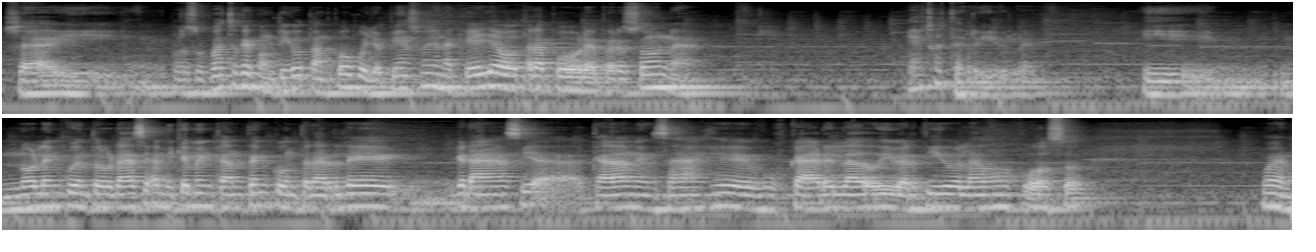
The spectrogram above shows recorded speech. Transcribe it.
O sea, y por supuesto que contigo tampoco. Yo pienso en aquella otra pobre persona. Esto es terrible. Y no le encuentro gracia. A mí que me encanta encontrarle gracia a cada mensaje, buscar el lado divertido, el lado jocoso bueno,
